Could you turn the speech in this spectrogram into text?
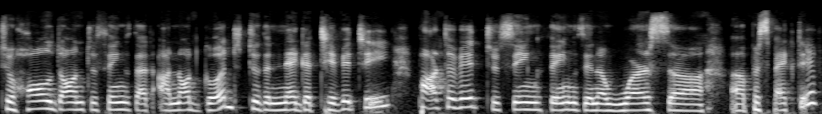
to hold on to things that are not good, to the negativity part of it, to seeing things in a worse uh, uh, perspective,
